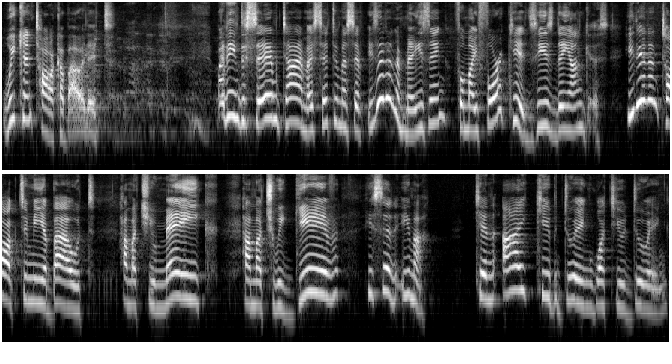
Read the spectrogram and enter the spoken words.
We can talk about it. But in the same time, I said to myself, isn't it amazing? For my four kids, he's the youngest. He didn't talk to me about how much you make, how much we give. He said, Ima, can I keep doing what you're doing?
